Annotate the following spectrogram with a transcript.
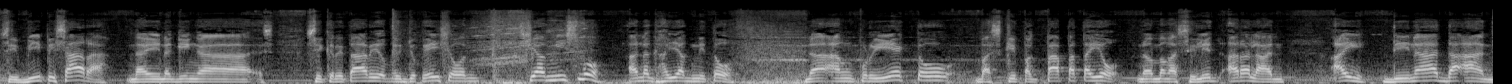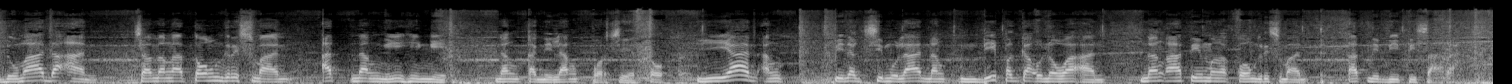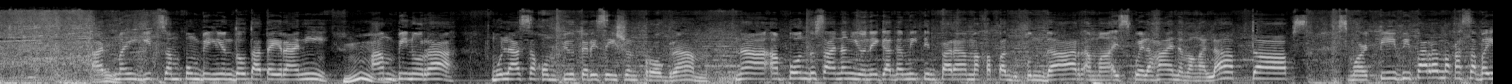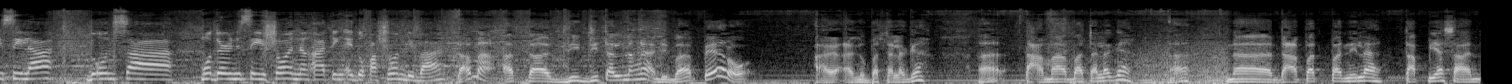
si VP Sara na naging ah, Secretary of Education, siya mismo ang naghayag nito na ang proyekto baski pagpapatayo ng mga silid-aralan ay dinadaan, dumadaan sa mga congressman at nangihingi ng kanilang porsyento. Yan ang pinagsimula ng hindi pagkaunawaan ng ating mga congressman at ni BP Sara. At mahigit 10 bilyon daw, Tatay Rani, ang binura mula sa computerization program na ang pondo sanang yun ay gagamitin para makapagpundar ang mga eskwelahan ng mga laptops, smart TV, para makasabay sila doon sa modernization ng ating edukasyon, di ba? Tama. At ah, digital na nga, di ba? Pero, ah, ano ba talaga? Ha? Tama ba talaga? Ha? Na dapat pa nila tapyasan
